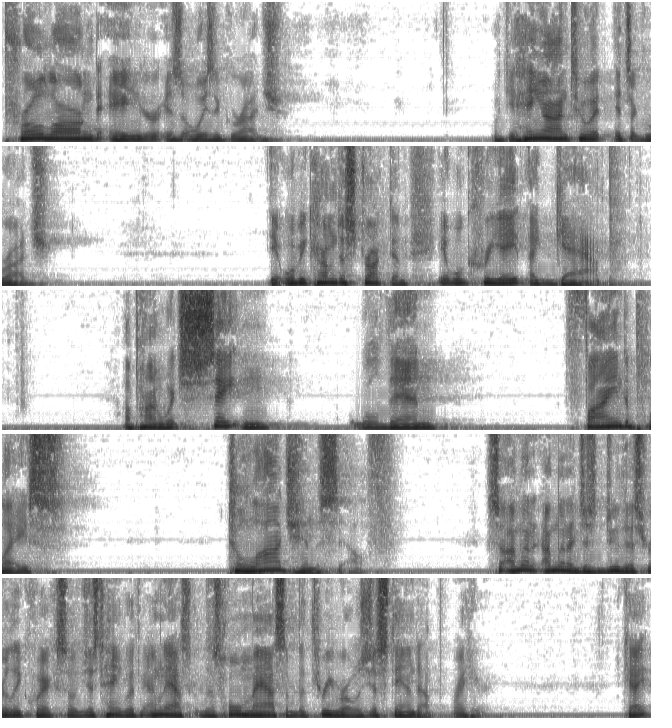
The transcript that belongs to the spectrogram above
prolonged anger is always a grudge. If you hang on to it, it's a grudge. It will become destructive. It will create a gap upon which Satan will then find a place to lodge himself. So I'm going to, just do this really quick. So just hang with me. I'm going to ask this whole mass of the three rows, just stand up right here. Okay?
